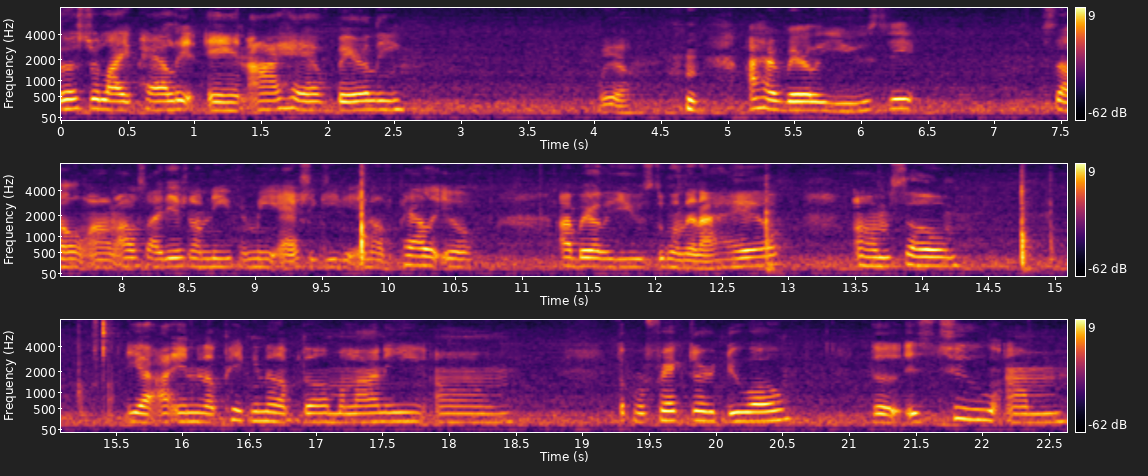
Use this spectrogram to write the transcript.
Luster Light palette and I have barely, well, I have barely used it. So um, I was like, there's no need for me actually getting another palette if I barely used the one that I have. Um, so yeah, I ended up picking up the Milani, um, the Perfector Duo. The It's two um,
